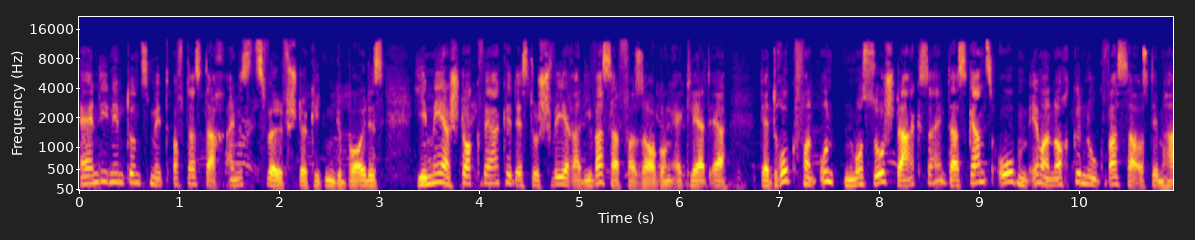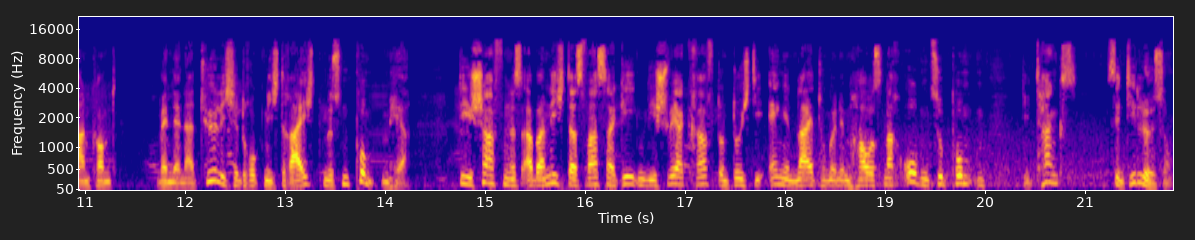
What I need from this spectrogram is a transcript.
Andy nimmt uns mit auf das Dach eines zwölfstöckigen Gebäudes. Je mehr Stockwerke, desto schwerer die Wasserversorgung, erklärt er. Der Druck von unten muss so stark sein, dass ganz oben immer noch genug Wasser aus dem Hahn kommt. Wenn der natürliche Druck nicht reicht, müssen Pumpen her. Die schaffen es aber nicht, das Wasser gegen die Schwerkraft und durch die engen Leitungen im Haus nach oben zu pumpen. Die Tanks sind die Lösung.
